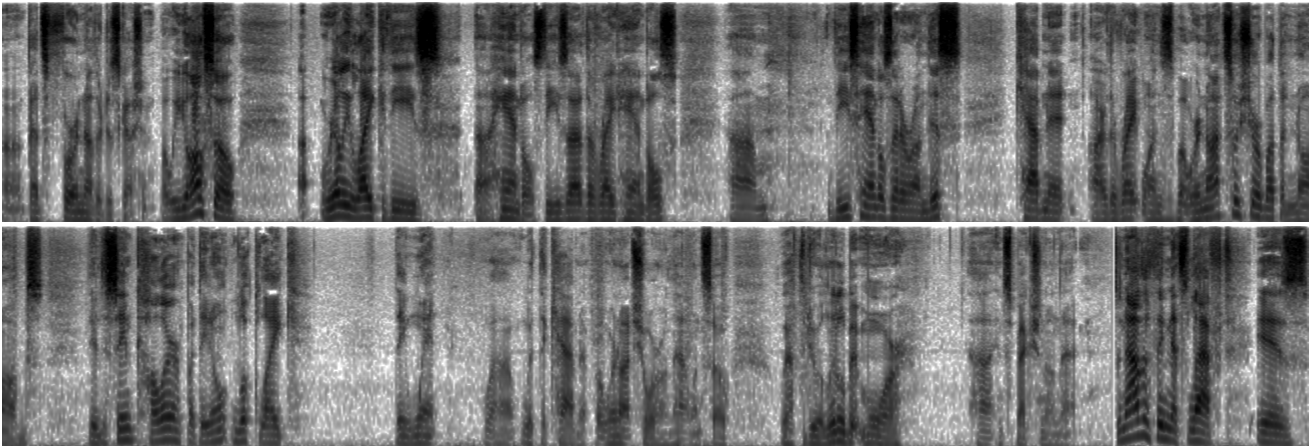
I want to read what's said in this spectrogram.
uh, that's for another discussion. But we also uh, really like these uh, handles. These are the right handles. Um, these handles that are on this cabinet are the right ones, but we're not so sure about the knobs. They're the same color, but they don't look like they went uh, with the cabinet, but we're not sure on that one. So we have to do a little bit more uh, inspection on that. So now the thing that's left is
